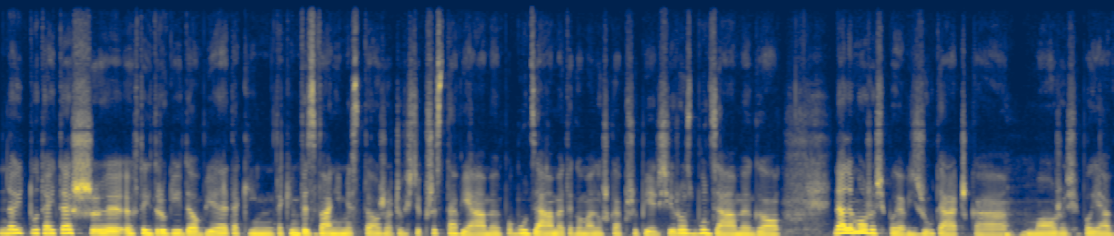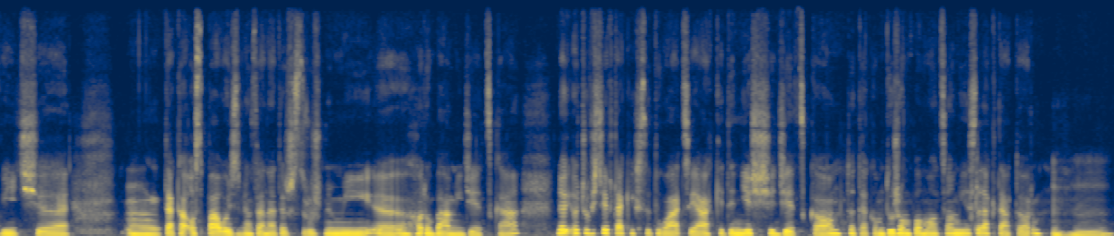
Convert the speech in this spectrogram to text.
No i tutaj też y, w tej drugiej dobie takim, takim wyzwaniem jest to, że oczywiście przystawiamy, pobudzamy tego maluszka przy piersi, rozbudzamy go, no ale może się pojawić żółtaczka, Mhm. może się pojawić e, mm, taka ospałość związana też z różnymi e, chorobami dziecka. No i oczywiście w takich sytuacjach, kiedy niesie się dziecko, to taką dużą pomocą jest laktator. Mhm.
